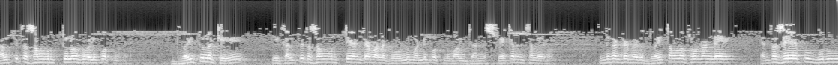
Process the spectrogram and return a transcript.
కల్పిత సంవృత్తిలోకి వెళ్ళిపోతుంది. ద్వైతులకి ఈ కల్పిత సంవృత్తి అంటే వాళ్ళకి ఒళ్ళు మండిపోతుంది వాళ్ళు దాన్ని స్వీకరించలేరు. ఎందుకంటే మీరు ద్వైతంలో చూడండి ఎంతసేపు గురువు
